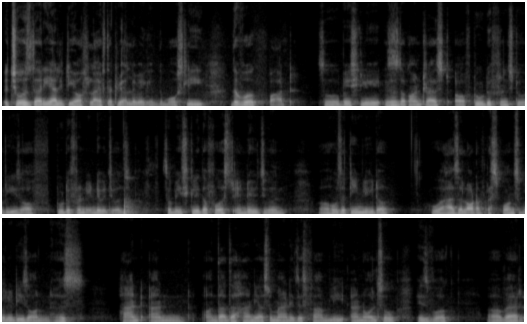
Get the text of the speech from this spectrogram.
it shows the reality of life that we are living in, the mostly the work part. So basically, this is the contrast of two different stories of two different individuals. So basically, the first individual uh, who's a team leader who has a lot of responsibilities on his hand and on the other hand he has to manage his family and also his work uh, where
